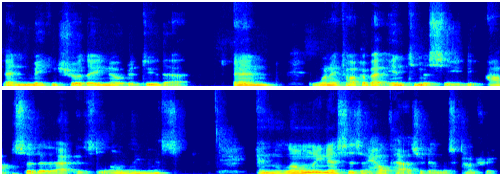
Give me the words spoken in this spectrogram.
and making sure they know to do that. And when I talk about intimacy, the opposite of that is loneliness. And loneliness is a health hazard in this country.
